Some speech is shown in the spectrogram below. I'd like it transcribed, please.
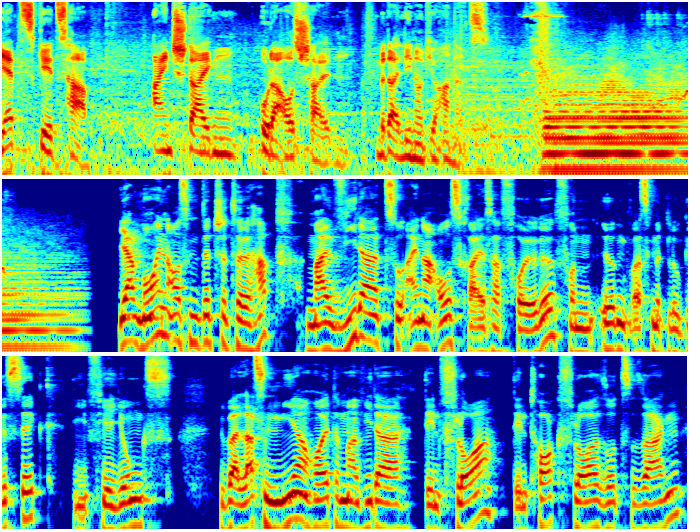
Jetzt geht's hab. Einsteigen oder ausschalten mit Eileen und Johannes. Ja, moin aus dem Digital Hub. Mal wieder zu einer Ausreißerfolge von Irgendwas mit Logistik. Die vier Jungs überlassen mir heute mal wieder den Floor, den Talk-Floor sozusagen.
